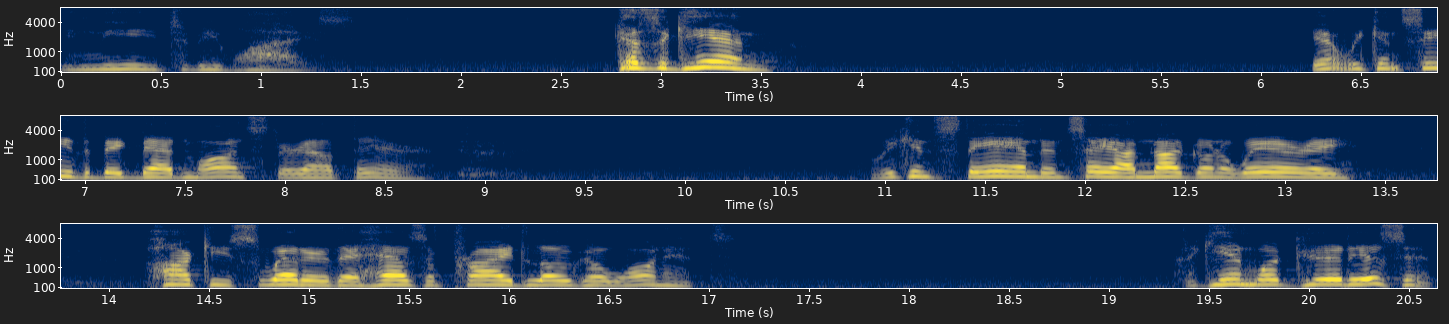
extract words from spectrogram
You need to be wise. Because again, yeah, we can see the big bad monster out there. We can stand and say, I'm not going to wear a hockey sweater that has a pride logo on it. But again, what good is it?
